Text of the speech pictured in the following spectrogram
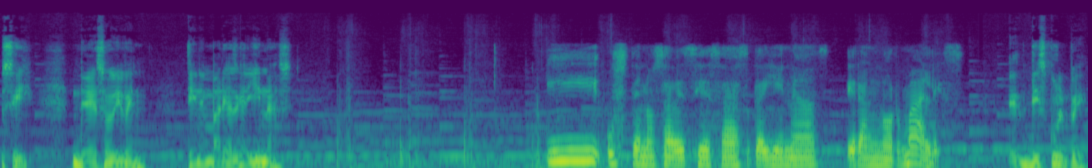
Sí, de eso viven. Tienen varias gallinas. Y usted no sabe si esas gallinas eran normales. Eh, disculpe,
